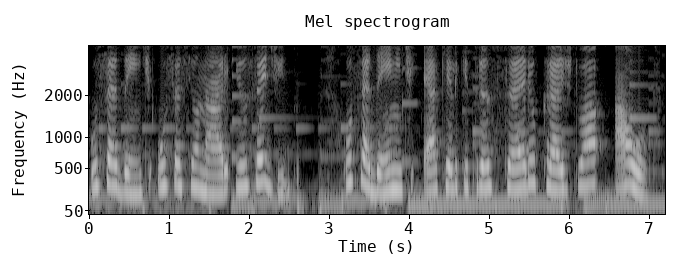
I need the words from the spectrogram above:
o cedente, o cessionário e o cedido. O cedente é aquele que transfere o crédito a, a outro.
